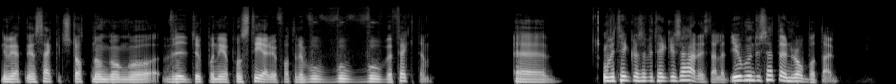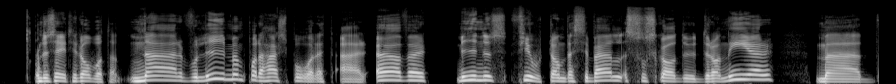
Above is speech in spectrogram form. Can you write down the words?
Ni vet, ni har säkert stått någon gång och vridit upp och ner på en stereo och fått den här vov-vov-effekten. Uh, eh, och vi tänker, vi tänker så här istället. Jo, men du sätter en robot där och du säger till roboten, när volymen på det här spåret är över minus 14 decibel så ska du dra ner med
